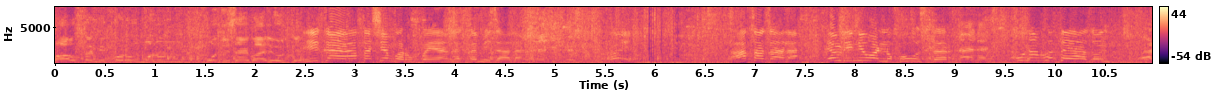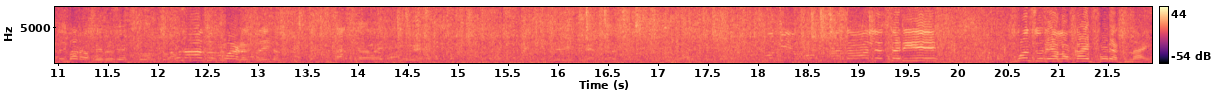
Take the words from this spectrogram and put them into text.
भाव कमी करू म्हणून मोदी साहेब आले होते. ही काय आता शंभर रुपयानं कमी झाला. होय. आता झाला. एवढी निवडणूक होऊस तर? पुन्हा होत आहे अजून? बरोबर. पुन्हा अजून वाढत आहे कोणी कोणाला आलं तरी मंजुऱ्याला काय फरक नाही.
